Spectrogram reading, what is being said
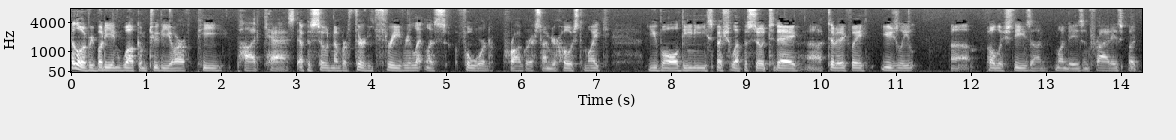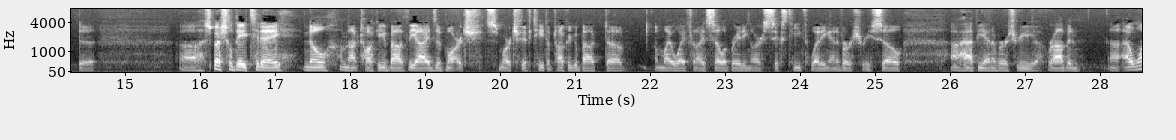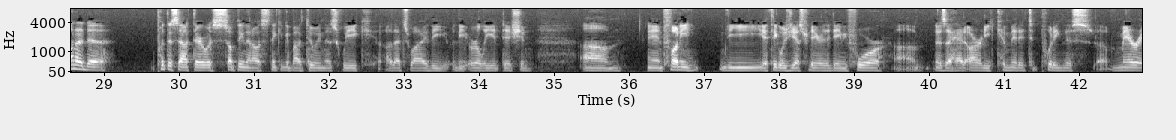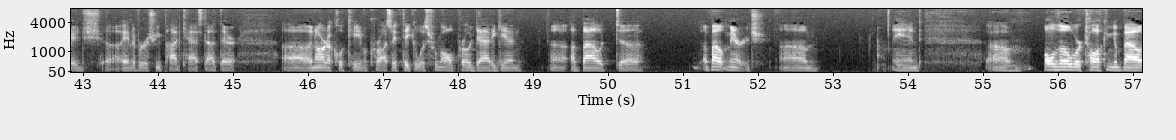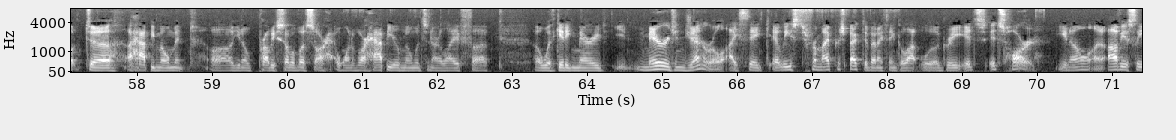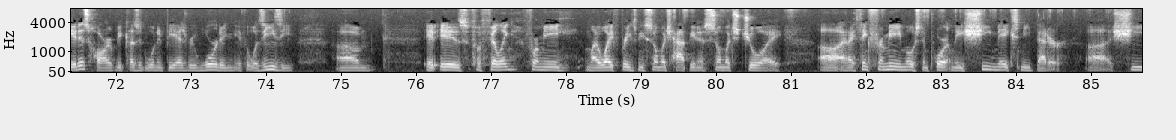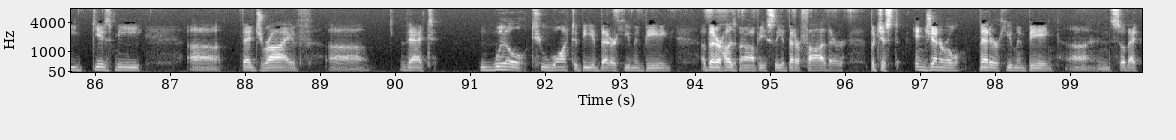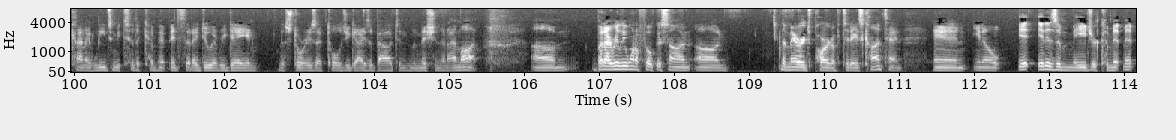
Hello, everybody, and welcome to the RFP podcast, episode number 33 Relentless Forward Progress. I'm your host, Mike Ubaldini. Special episode today. Uh, typically, usually uh, publish these on Mondays and Fridays, but uh, uh, special day today. No, I'm not talking about the Ides of March. It's March 15th. I'm talking about uh, my wife and I celebrating our 16th wedding anniversary. So, uh, happy anniversary, Robin. I wanted to put this out there. It was something that I was thinking about doing this week. Uh, that's why the the early edition. Um, and funny, the I think it was yesterday or the day before, um, as I had already committed to putting this uh, marriage uh, anniversary podcast out there. Uh, an article came across. I think it was from All Pro Dad again uh, about uh, about marriage. Um, and um, although we're talking about a happy moment uh, you know, probably some of us are one of our happier moments in our life uh, uh, with getting married. Marriage in general, I think, at least from my perspective, and I think a lot will agree, it's it's hard. You know, uh, obviously it is hard because it wouldn't be as rewarding if it was easy. Um, it is fulfilling for me. My wife brings me so much happiness, so much joy, uh, and I think for me, most importantly, she makes me better. Uh, she gives me that drive, uh, that will to want to be a better human being, a better husband, obviously, a better father, but just in general, better human being. Uh, and so that kind of leads me to the commitments that I do every day and the stories I've told you guys about and the mission that I'm on. Um, but I really want to focus on on the marriage part of today's content, and you know, it, it is a major commitment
